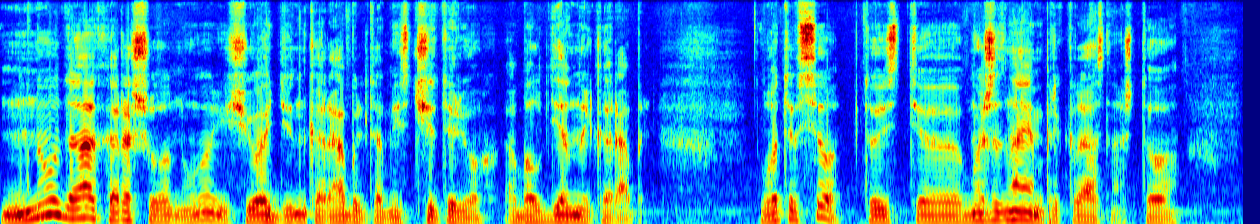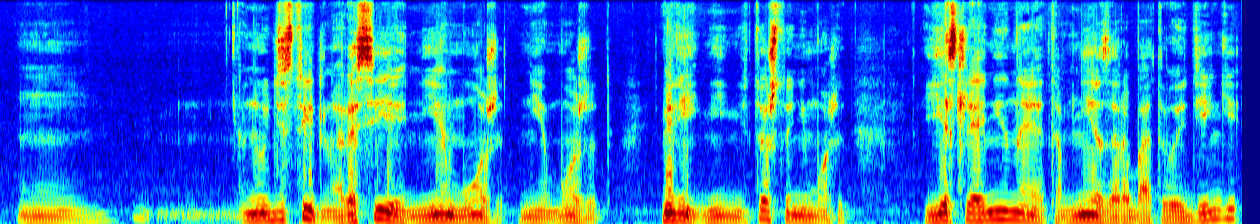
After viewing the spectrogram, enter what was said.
Ну да, хорошо, ну еще один корабль там из четырех, обалденный корабль. Вот и все. То есть э, мы же знаем прекрасно, что ну действительно Россия не может, не может, вернее, не, не то, что не может, если они на этом не зарабатывают деньги,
